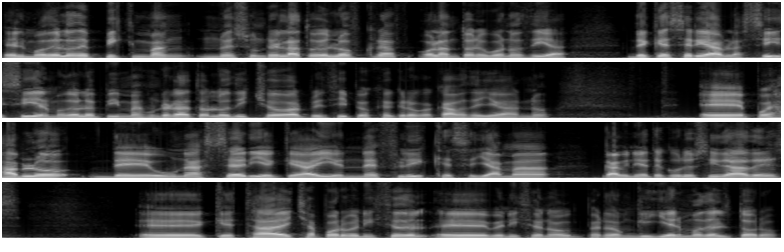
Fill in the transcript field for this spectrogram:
El modelo de Pigman no es un relato de Lovecraft. Hola Antonio, buenos días. ¿De qué serie habla? Sí, sí, el modelo de Pigman es un relato, lo he dicho al principio, es que creo que acabas de llegar, ¿no? Eh, pues hablo de una serie que hay en Netflix que se llama Gabinete de Curiosidades, eh, que está hecha por Benicio, del, eh, Benicio no, perdón, Guillermo del Toro.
